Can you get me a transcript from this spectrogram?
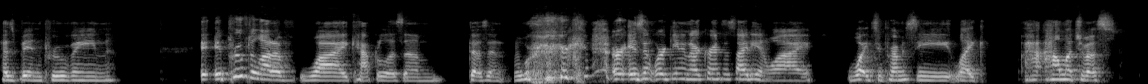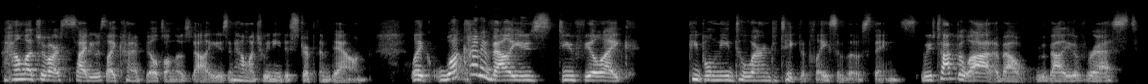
has been proving, it, it proved a lot of why capitalism doesn't work or isn't working in our current society and why white supremacy, like h- how much of us how much of our society was like kind of built on those values and how much we need to strip them down. Like, what kind of values do you feel like people need to learn to take the place of those things? We've talked a lot about the value of rest.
